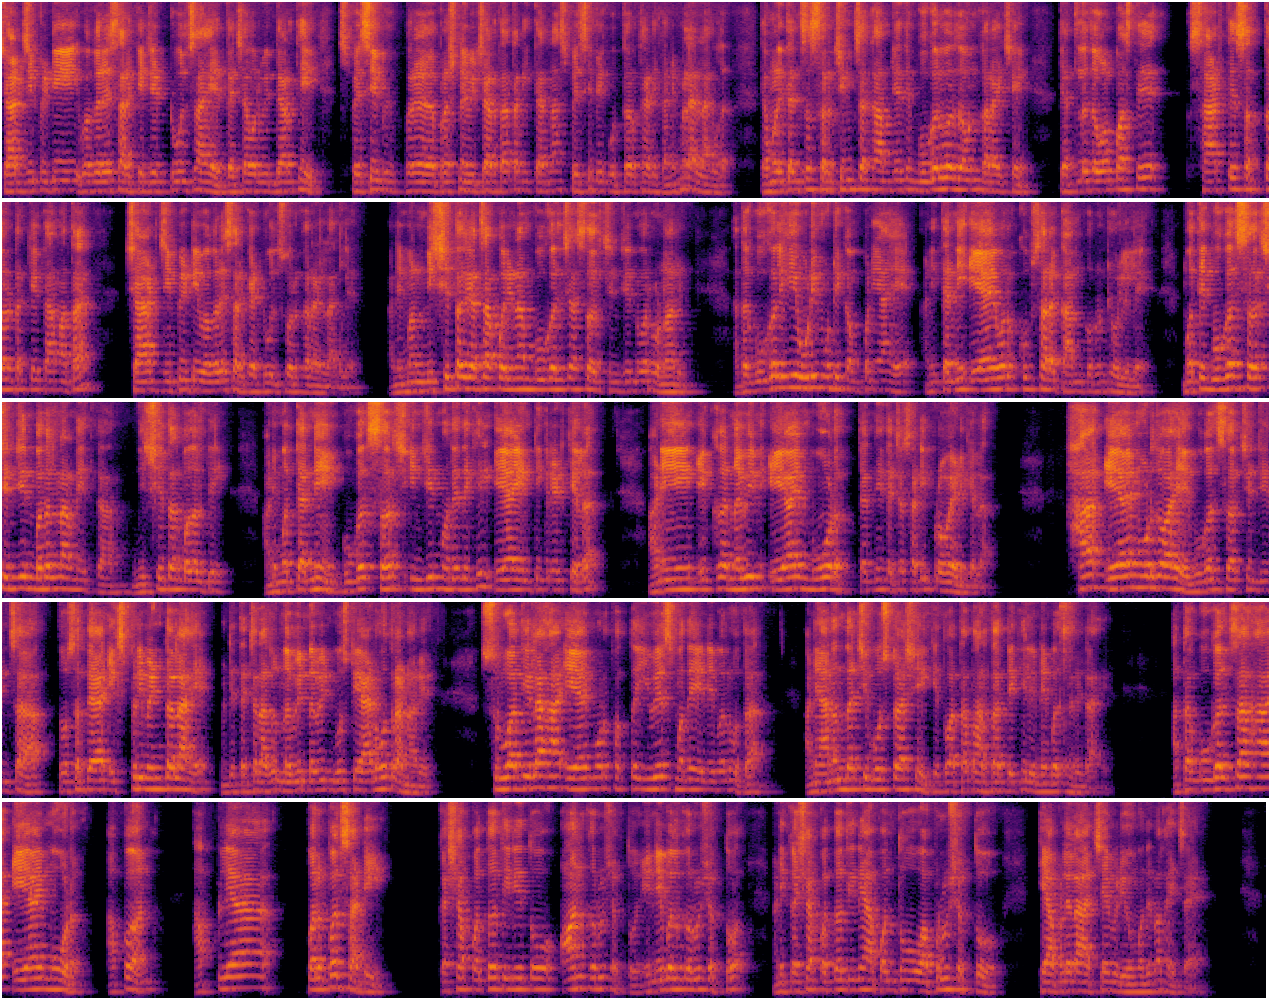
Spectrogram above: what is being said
चॅट जीपीटी वगैरे सारखे जे टूल्स आहेत त्याच्यावर विद्यार्थी स्पेसिफिक प्रश्न विचारतात आणि त्यांना स्पेसिफिक उत्तर त्या ठिकाणी मिळायला लागलं. त्यामुळे त्यांचं सर्चिंगचं काम जे ते गुगलवर जाऊन करायचे. त्यातलं जवळपास ते साठ ते सत्तर टक्के काम आता चॅट जीपीटी वगैरे सारख्या टूल्सवर करायला लागले. आणि मग निश्चितच याचा परिणाम गुगलच्या सर्च इंजिनवर होणार आहे. आता गुगल ही एवढी मोठी कंपनी आहे आणि त्यांनी ए आय वर खूप सारं काम करून ठेवलेलं आहे. मग ते गुगल सर्च इंजिन बदलणार नाहीत का? निश्चितच बदलतील. आणि मग त्यांनी गुगल सर्च इंजिनमध्ये देखील ए आय इंटिग्रेट केलं आणि एक नवीन ए आय मोड त्यांनी त्याच्यासाठी प्रोव्हाइड केला. हा ए आय मोड जो आहे गुगल सर्च इंजिनचा तो सध्या एक्सपेरिमेंटल आहे. म्हणजे त्याच्यात अजून नवीन नवीन गोष्टी ऍड होत राहणार आहेत. सुरुवातीला हा ए आय मोड फक्त युएसमध्ये एनेबल होता. आणि आनंदाची गोष्ट अशी की तो आता भारतात देखील एनेबल झालेला आहे. आता गुगलचा हा ए आय मोड आपण आपल्या पर्पजसाठी कशा पद्धतीने तो ऑन करू शकतो एनेबल करू शकतो आणि कशा पद्धतीने आपण तो वापरू शकतो हे आपल्याला आजच्या व्हिडिओमध्ये बघायचं आहे.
